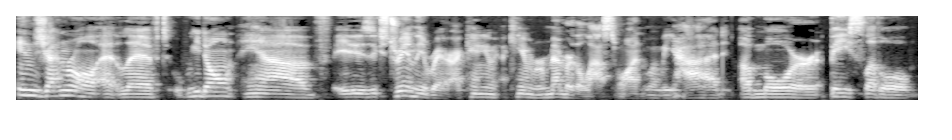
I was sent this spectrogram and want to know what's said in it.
In general, at Lyft, we don't have. It is extremely rare. I can't. Even, I can't even remember the last one when we had a more base level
